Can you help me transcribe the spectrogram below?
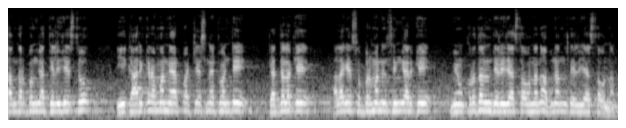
సందర్భంగా తెలియజేస్తూ ఈ కార్యక్రమాన్ని ఏర్పాటు చేసినటువంటి పెద్దలకి అలాగే సుబ్రహ్మణ్యం సింగ్ గారికి మేము కృతజ్ఞతలు తెలియజేస్తూ ఉన్నాను అభినందనలు తెలియజేస్తూ ఉన్నాను.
